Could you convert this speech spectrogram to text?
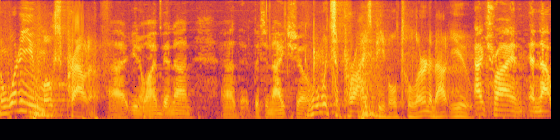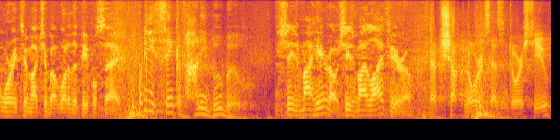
and what are you most proud of? Uh, you know, I've been on uh, the, the Tonight Show. What would surprise people to learn about you? I try and, and not worry too much about what other people say. What do you think of Honey Boo Boo? She's my hero. She's my life hero. Now, Chuck Norris has endorsed you.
